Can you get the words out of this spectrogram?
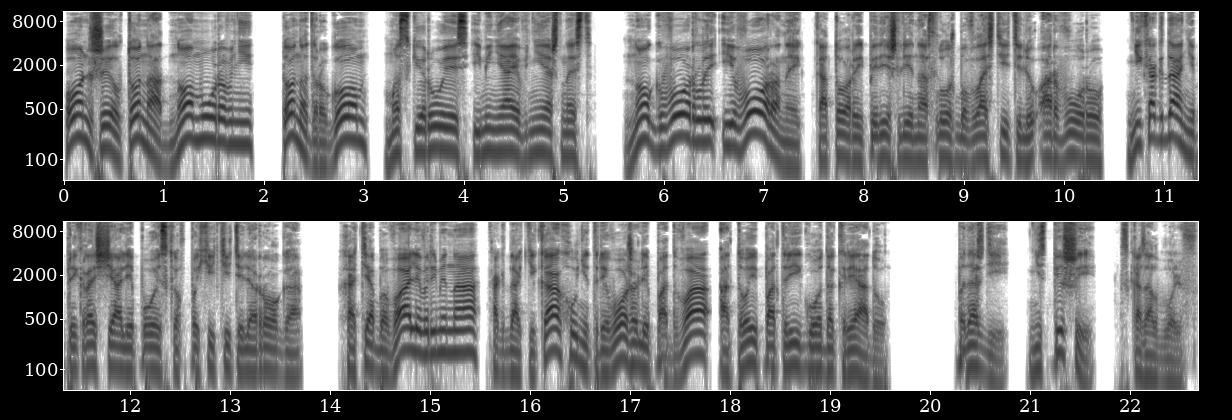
он жил то на одном уровне, то на другом, маскируясь и меняя внешность. Но гворлы и вороны, которые перешли на службу властителю Арвуру, никогда не прекращали поисков похитителя Рога. Хотя бывали времена, когда Кикаху не тревожили по два, а то и по три года кряду. «Подожди, не спеши», – сказал Вольф.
